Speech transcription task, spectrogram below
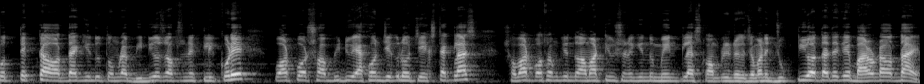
প্রত্যেকটা অধ্যায় কিন্তু তোমরা ভিডিওস অপশনে ক্লিক করে পরপর সব ভিডিও এখন যেগুলো হচ্ছে এক্সট্রা ক্লাস সবার প্রথম কিন্তু আমার টিউশনে কিন্তু মেন ক্লাস কমপ্লিট হয়েছে মানে যুক্তি অধ্যায় থেকে বারোটা অধ্যায়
